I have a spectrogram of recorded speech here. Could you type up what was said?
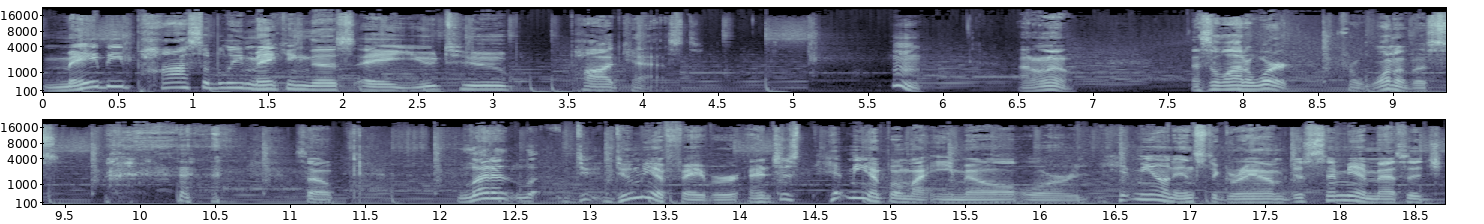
maybe possibly making this a YouTube podcast. Hmm, I don't know. That's a lot of work for one of us. so let it do, do me a favor and just hit me up on my email or hit me on Instagram. Just send me a message.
